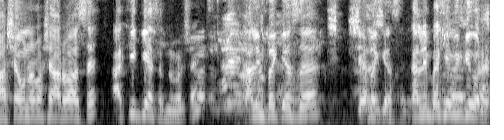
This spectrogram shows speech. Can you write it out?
বাসায় ওনার বাসা আরও আছে। আর কি কি আছে আপনার বাসায়? কালিম পাখি আছে টিয়া পাখি আছে। কালিম পাখি বিক্রি করেন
